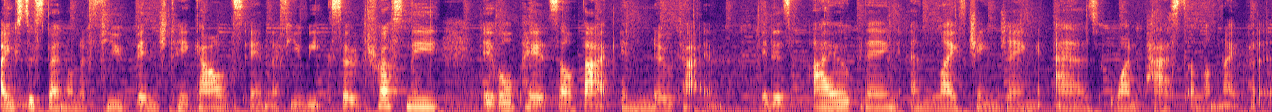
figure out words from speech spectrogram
I used to spend on a few binge takeouts in a few weeks. So trust me, it will pay itself back in no time. It is eye opening and life changing, as one past alumni put it.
